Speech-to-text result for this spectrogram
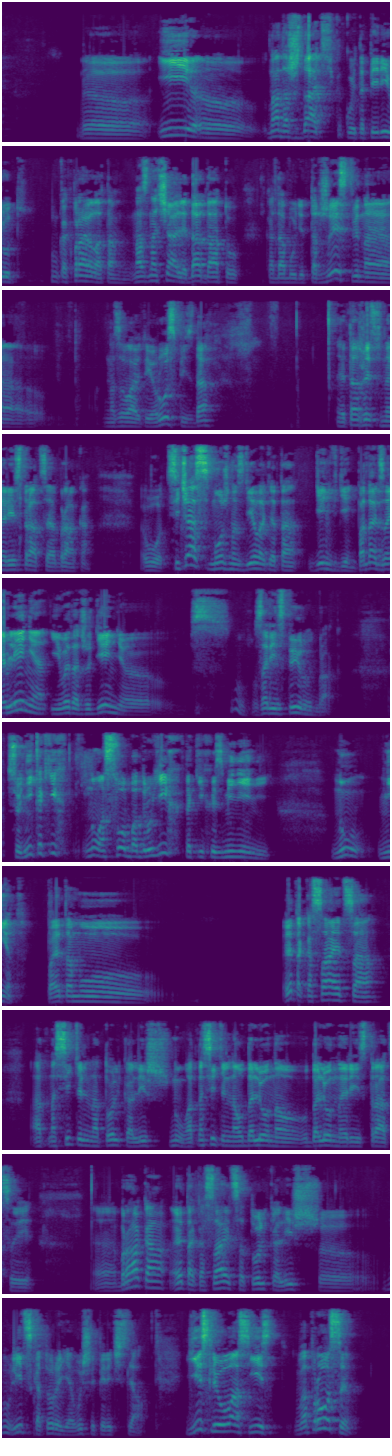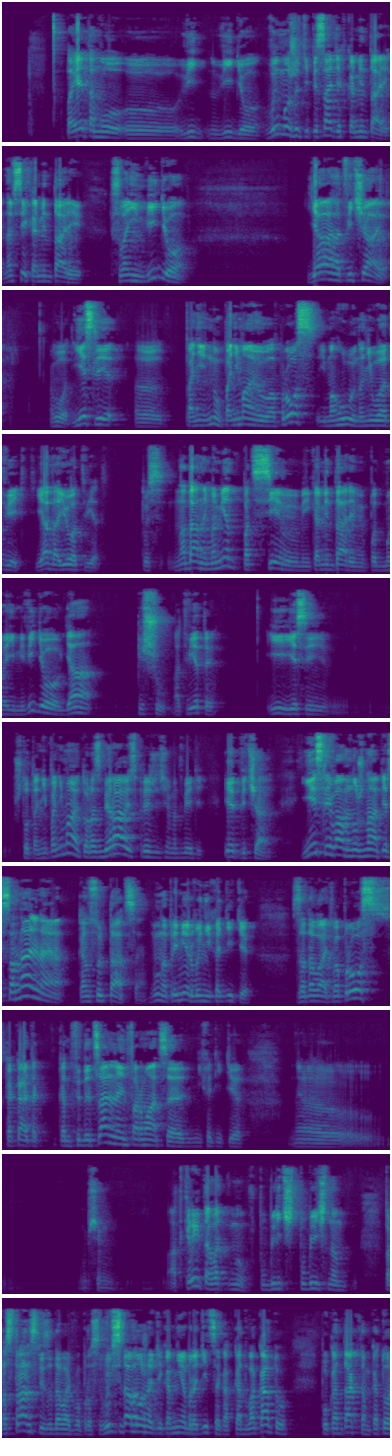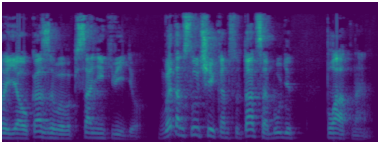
э, и э, надо ждать какой-то период, ну, как правило, там назначали да, дату, когда будет торжественная, называют ее роспись, да, торжественная регистрация брака. Вот. Сейчас можно сделать это день в день. Подать заявление и в этот же день э, ну, зарегистрировать брак. Все, никаких ну, особо других таких изменений ну, нет. Поэтому это касается относительно только лишь, ну, относительно удаленно, удаленной регистрации э, брака. Это касается только лишь э, ну, лиц, которые я выше перечислял. Если у вас есть вопросы по этому э, ви видео, вы можете писать их в комментарии. На все комментарии к своим видео я отвечаю. Вот. Если э, пони, ну, понимаю вопрос и могу на него ответить, я даю ответ. То есть на данный момент под всеми комментариями под моими видео я пишу ответы. И если что-то не понимаю, то разбираюсь, прежде чем ответить и отвечают. Если вам нужна персональная консультация, ну, например, вы не хотите задавать вопрос, какая-то конфиденциальная информация, не хотите, э, в общем, открыто в, ну, в публич, публичном пространстве задавать вопросы, вы всегда можете ко мне обратиться как к адвокату по контактам, которые я указываю в описании к видео. В этом случае консультация будет платная.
